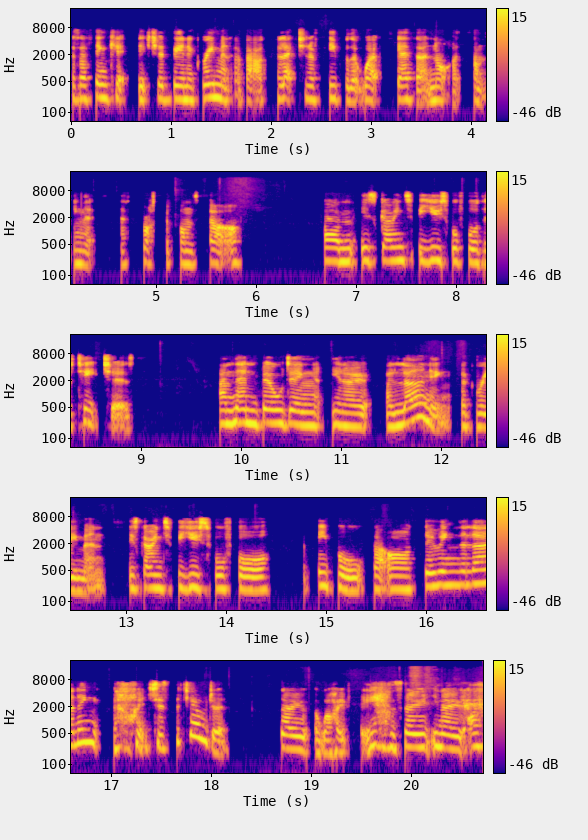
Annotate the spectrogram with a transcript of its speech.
because I think it, it should be an agreement about a collection of people that work together, not something that's thrust upon staff, um, is going to be useful for the teachers. And then building, you know, a learning agreement is going to be useful for the people that are doing the learning, which is the children. So, well, hopefully. So, you know, I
